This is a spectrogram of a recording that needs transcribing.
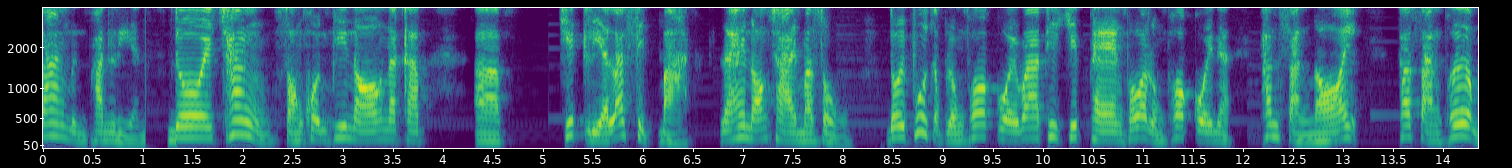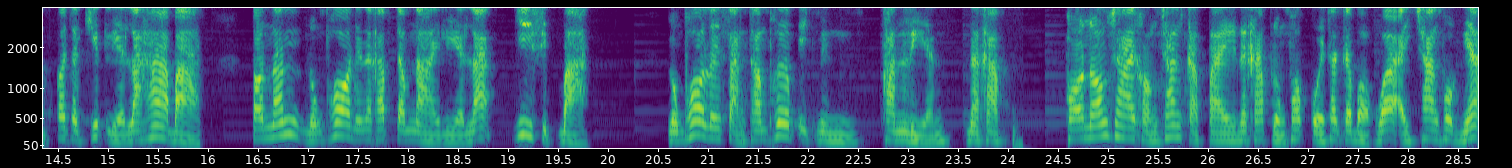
สร้าง 1,000 เหรียญโดยช่าง 2 คนพี่น้องนะครับคิดเหรียญละ 10 บาท และให้น้องชายมาส่ง โดยพูดกับหลวงพ่อกลวยว่าที่คิดแพง เพราะว่าหลวงพ่อกลวยเนี่ยท่านสั่งน้อย ถ้าสั่งเพิ่มก็จะคิดเหรียญละ 5 บาท ตอนนั้นหลวงพ่อเนี่ยนะครับจำหน่ายเหรียญละ 20 บาท หลวงพ่อเลยสั่งทำเพิ่มอีก 1,000 เหรียญนะครับ พอน้องชายของช่างกลับไปนะครับ หลวงพ่อกลวยท่านก็บอกว่าไอ้ช่างพวกเนี้ย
